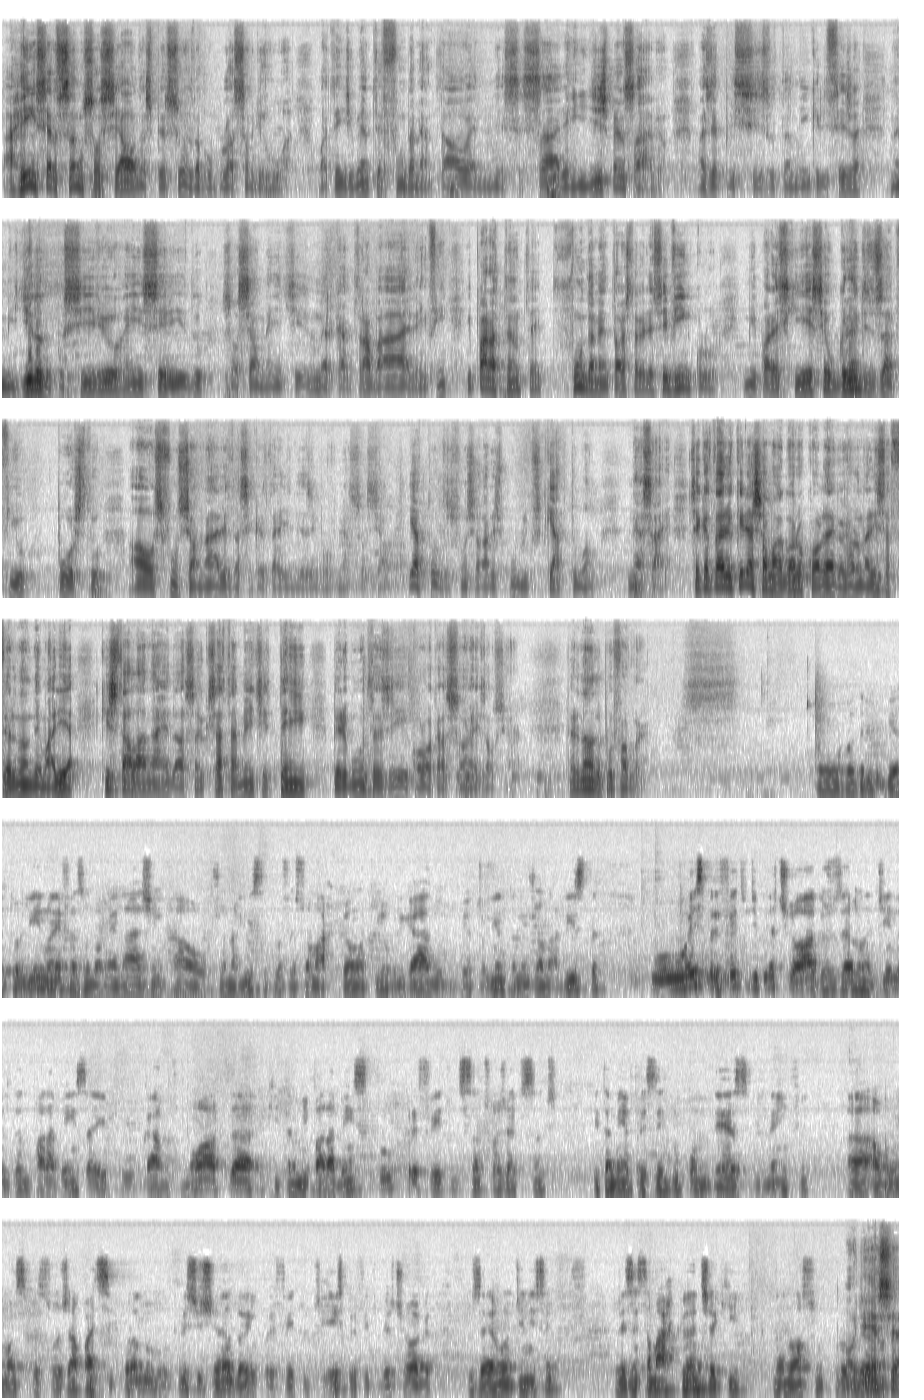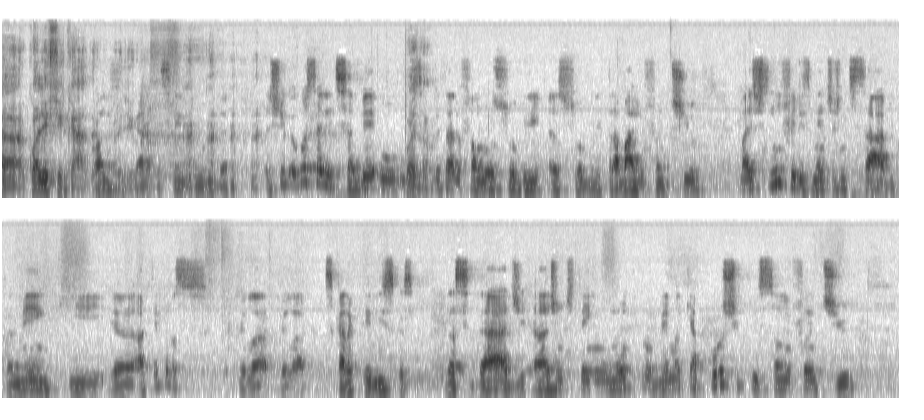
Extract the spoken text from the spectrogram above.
a reinserção social das pessoas da população de rua. O atendimento é fundamental, é necessário, é indispensável, mas é preciso também que ele seja, na medida do possível, reinserido socialmente no mercado de trabalho, enfim, e para tanto é fundamental estabelecer vínculo. Me parece que esse é o grande desafio posto aos funcionários da Secretaria de Desenvolvimento Social e a todos os funcionários públicos que atuam nessa área. Secretário, eu queria chamar agora o colega jornalista Fernando de Maria, que está lá na redação e que certamente tem perguntas e colocações ao senhor. Fernando, por favor. O Rodrigo Bertolino, aí, fazendo homenagem ao jornalista, professor Marcão aqui, obrigado, Bertolino, também jornalista. O ex-prefeito de Bertioga, José Orlandino, dando parabéns aí para o Carlos Mota, que também parabéns para o prefeito de Santos, Rogério Santos, que também é presidente do Condesb, né? Enfim, algumas pessoas já participando, prestigiando aí o prefeito de ex-prefeito de Bertioga, José Orlandino, e sempre presença marcante aqui no nosso programa. Audiência qualificada. Qualificada, sem dúvida. Chico, eu gostaria de saber, o, secretário falou sobre, eh, sobre trabalho infantil, mas, infelizmente, a gente sabe também que, eh, até pelas, pela, pelas características da cidade, a gente tem um outro problema que é a prostituição infantil.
